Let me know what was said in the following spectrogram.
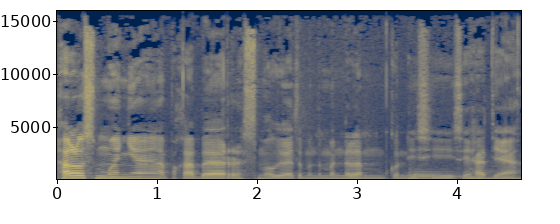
Halo semuanya, apa kabar? Semoga teman-teman dalam kondisi sehat ya.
